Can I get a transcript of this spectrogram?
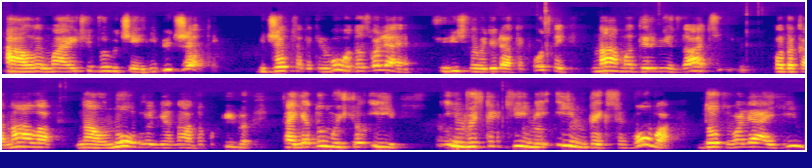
Але маючи величезні бюджети. Бюджет все-таки Львова дозволяє щорічно виділяти кошти на модернізацію водоканала, на оновлення, на закупівлю. Та я думаю, що і інвестиційний індекс Львова дозволяє їм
